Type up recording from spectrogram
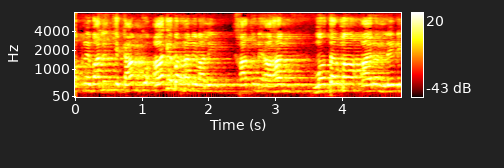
अपने वालिद के काम को आगे बढ़ाने वाली खातून आहन मोहतरमा आयरन लेडी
